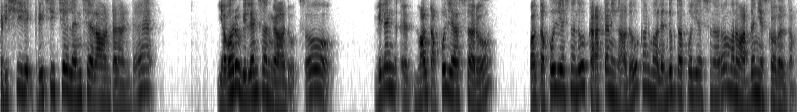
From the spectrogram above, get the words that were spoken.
కృషి క్రిష్ ఇచ్చే లెన్స్ ఎలా ఉంటుందంటే ఎవరు విలన్స్ అని కాదు. సో విలన్ వాళ్ళు తప్పులు చేస్తారు. వాళ్ళు తప్పులు చేసినందుకు కరెక్ట్ అని కాదు. కానీ వాళ్ళు ఎందుకు తప్పులు చేస్తున్నారో మనం అర్థం చేసుకోగలుగుతాం.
